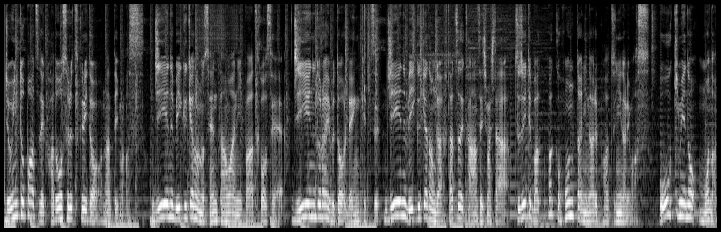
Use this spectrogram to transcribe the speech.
ジョイントパーツで稼働する作りとなっています。GN ビッグキャノンの先端は2パーツ構成。GN ドライブと連結。GN ビッグキャノンが2つ完成しました。続いてバックパック本体になるパーツになります。大きめのモナカ。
